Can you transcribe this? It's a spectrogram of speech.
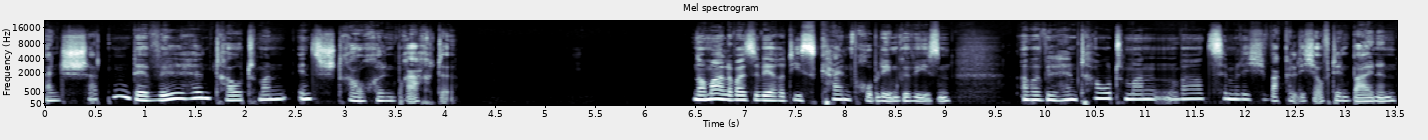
Ein Schatten, der Wilhelm Trautmann ins Straucheln brachte. Normalerweise wäre dies kein Problem gewesen, aber Wilhelm Trautmann war ziemlich wackelig auf den Beinen.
